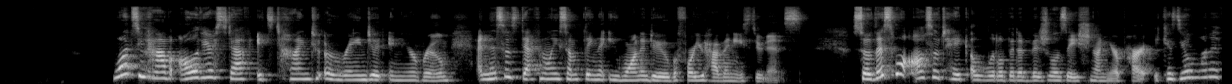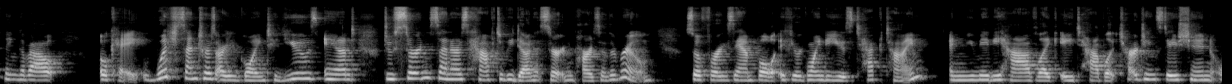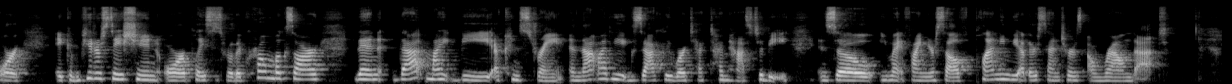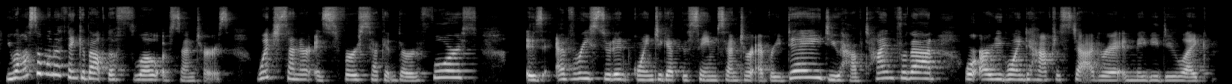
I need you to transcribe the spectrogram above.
Once you have all of your stuff, it's time to arrange it in your room. And this is definitely something that you want to do before you have any students. So, this will also take a little bit of visualization on your part because you'll want to think about okay, which centers are you going to use? And do certain centers have to be done at certain parts of the room? So, for example, if you're going to use tech time, and you maybe have like a tablet charging station or a computer station or places where the Chromebooks are, then that might be a constraint and that might be exactly where tech time has to be. And so you might find yourself planning the other centers around that. You also want to think about the flow of centers. Which center is first, second, third, fourth? Is every student going to get the same center every day? Do you have time for that? Or are you going to have to stagger it and maybe do like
